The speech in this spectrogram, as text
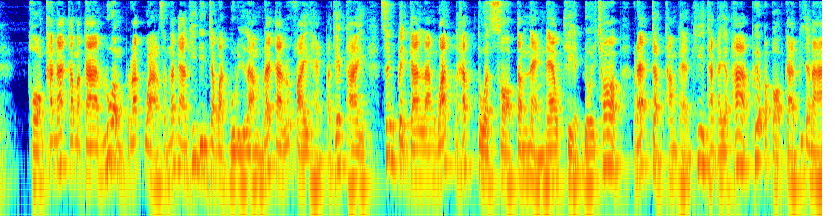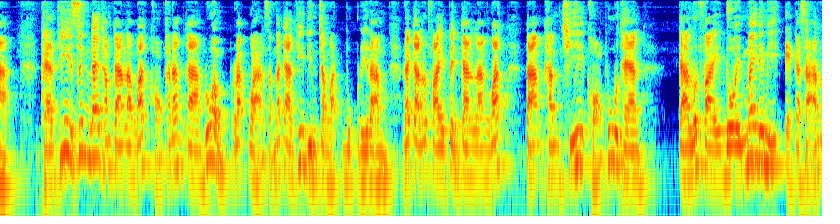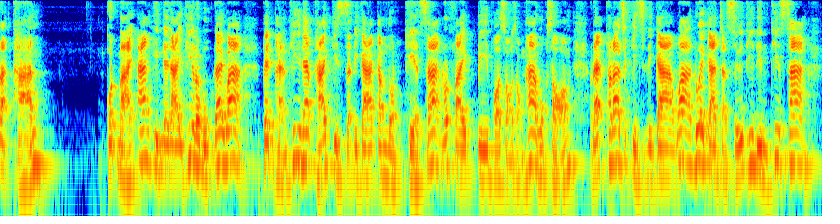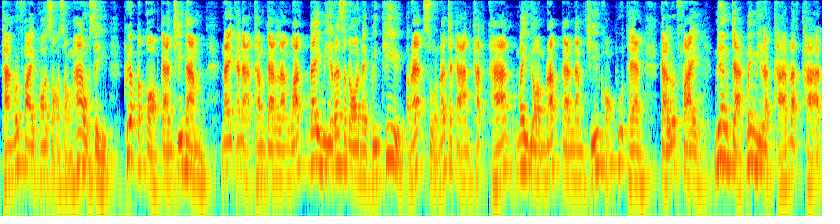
ของคณะกรรมการร่วมระหว่างสำนักงานที่ดินจังหวัดบุรีรัมย์และการรถไฟแห่งประเทศไทย ซึ่งเป็นการรางวัดนะครับตรวจสอบตำแหน่งแนวเขตโดยชอบ และจัดทำแผนที่ทางกายภาพเพื่อประกอบการพิจารณา แผนที่ซึ่งได้ทำการรังวัดของคณะกรรมการร่วมระหว่างสำนักงานที่ดินจังหวัดบุรีรัมย์และการรถไฟเป็นการรังวัดตามคำชี้ของผู้แทน การรถไฟโดยไม่ได้มีเอกสารหลักฐาน กฎหมายอ้างอิงใด ๆ ที่ระบุได้ว่าเป็นแผนที่แนบท้ายกฤษฎีกากำหนดเขตสร้างรถไฟปี พศ 2562 และพระราชกฤษฎีกาว่าด้วยการจัดซื้อที่ดินที่สร้างทางรถไฟ พศ 2564 เพื่อประกอบการชี้นำในขณะทำการรังวัดได้มีรัษฎรในพื้นที่ และส่วนราชการคัดค้านไม่ยอมรับการนำชี้ของผู้แทนการรถไฟ เนื่องจากไม่มีหลักฐานหลักฐาน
